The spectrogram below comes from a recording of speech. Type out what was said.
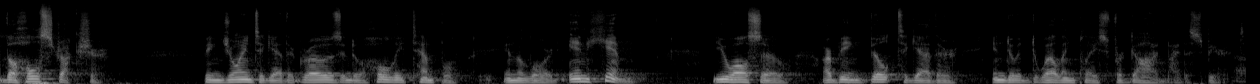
the whole structure, being joined together, grows into a holy temple in the Lord. In him, you also are being built together into a dwelling place for God by the Spirit.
